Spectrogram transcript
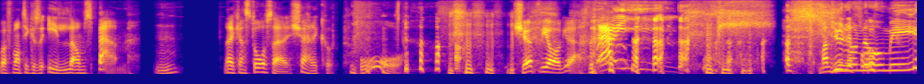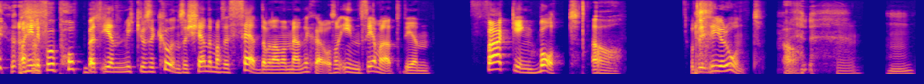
varför man tycker så illa om spam. Mm. När det kan stå så här, käre Kurt. Åh, köp Viagra. Nej! Man You hinner, don't få know upp, me! man hinner få upp hoppet i en mikrosekund så känner man sig sedd av en annan människa och så inser man att det är en fucking bot. Ja. Och det, det gör ont. ja. Mm.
